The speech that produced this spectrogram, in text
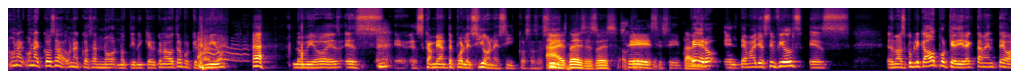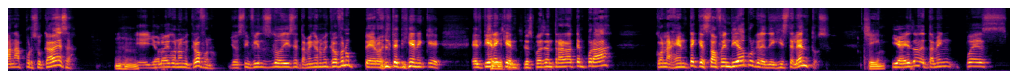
una, una, cosa, una cosa no, no tiene que ver con la otra porque lo mío Lo mío es, es, es, cambiante por lesiones y cosas así. Ah, eso es, eso es. sí, sí, sí. Pero el tema de Justin Fields es, es más complicado porque directamente van a por su cabeza. Y yo lo digo en un micrófono. Justin Fields lo dice también en un micrófono, pero él te tiene que, él tiene que, después de entrar a la temporada, con la gente que está ofendida porque les dijiste lentos. Sí. Y ahí es donde también puedes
